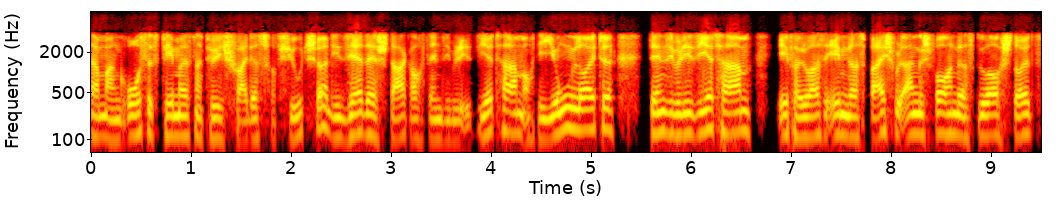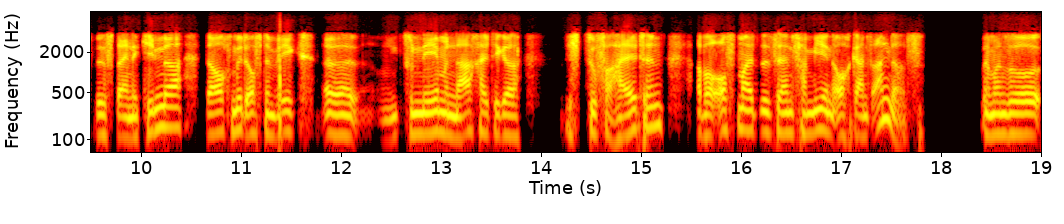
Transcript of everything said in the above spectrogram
Da mal ein großes Thema ist natürlich Fridays for Future, die sehr, sehr stark auch sensibilisiert haben, auch die jungen Leute sensibilisiert haben. Eva, du hast eben das Beispiel angesprochen, dass du auch stolz bist, deine Kinder da auch mit auf den Weg äh, zu nehmen, nachhaltiger sich zu verhalten. Aber oftmals ist ja in Familien auch ganz anders. Wenn man so,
